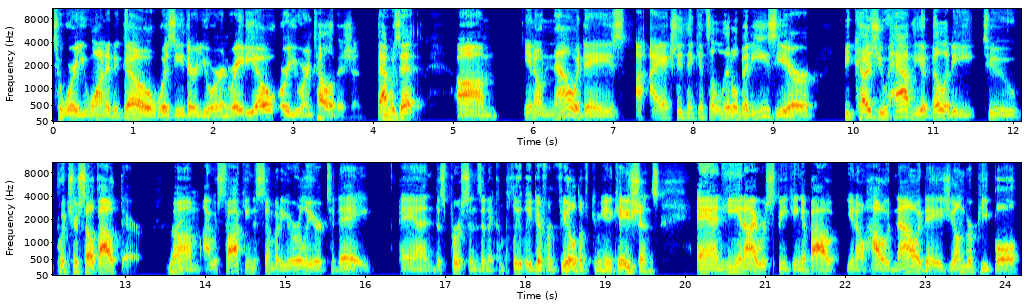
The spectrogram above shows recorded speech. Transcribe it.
to where you wanted to go was either you were in radio or you were in television. That mm-hmm. was it. Um, you know, nowadays, I actually think it's a little bit easier because you have the ability to put yourself out there. Right. Um, I was talking to somebody earlier today, and this person's in a completely different field of communications. And he and I were speaking about, you know, how nowadays younger people,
